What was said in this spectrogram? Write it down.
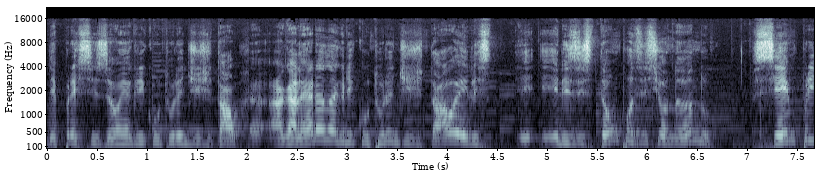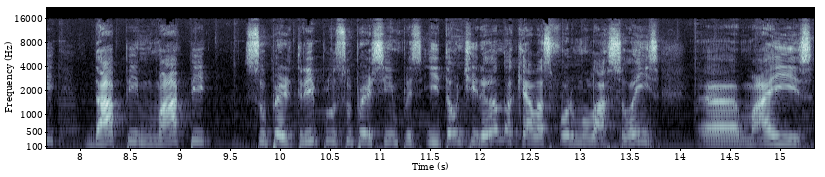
de precisão e agricultura digital. Uh, a galera da agricultura digital, eles, eles estão posicionando sempre DAP, MAP, super triplo, super simples e estão tirando aquelas formulações uh, mais.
